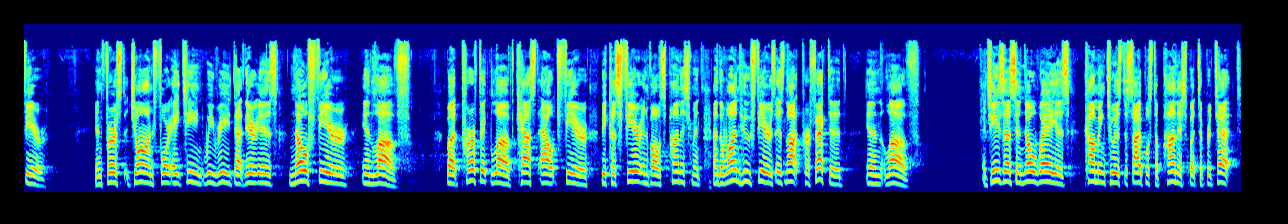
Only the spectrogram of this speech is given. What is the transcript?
fear. In 1 John 4:18 we read that there is no fear in love but perfect love casts out fear because fear involves punishment, and the one who fears is not perfected in love. And Jesus, in no way, is coming to his disciples to punish, but to protect.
